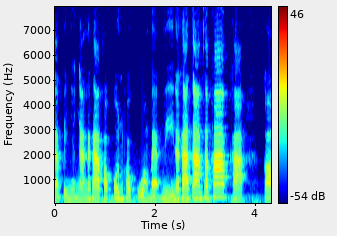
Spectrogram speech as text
จะเป็นอย่างนั้นนะคะ เพราะก้นเขากวงแบบนี้นะคะ ตามสภาพค่ะ ก็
